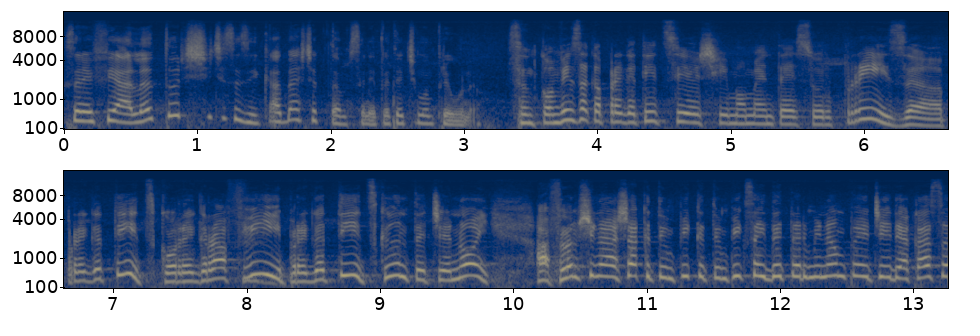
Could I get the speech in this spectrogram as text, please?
să ne fie alături și ce să zic, abia așteptăm să ne petrecem împreună. Sunt convinsă că pregătiți și momente surpriză, pregătiți coregrafii, pregătiți cântece noi. Aflăm și noi așa câte un pic, câte un pic să-i determinăm pe cei de acasă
